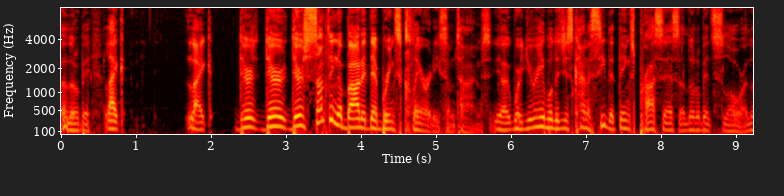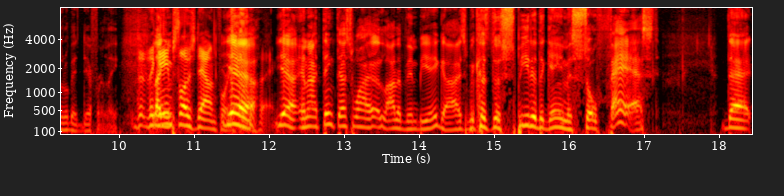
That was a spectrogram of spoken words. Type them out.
a little bit. Like, like there there there's something about it that brings clarity sometimes you know, where you're able to just kind of see the things process a little bit slower a little bit differently The, the Like- game slows down for you. yeah sort of yeah and i think that's why a lot of nba guys because the speed of the game is so fast that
